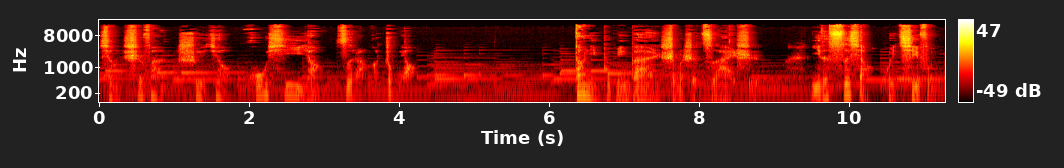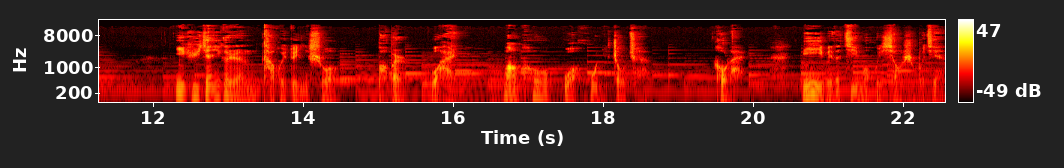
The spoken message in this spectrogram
像吃饭、睡觉、呼吸一样自然和重要。当你不明白什么是自爱时，你的思想会欺负你。你遇见一个人，他会对你说：“宝贝儿，我爱你，往后我护你周全。”后来，你以为的寂寞会消失不见，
